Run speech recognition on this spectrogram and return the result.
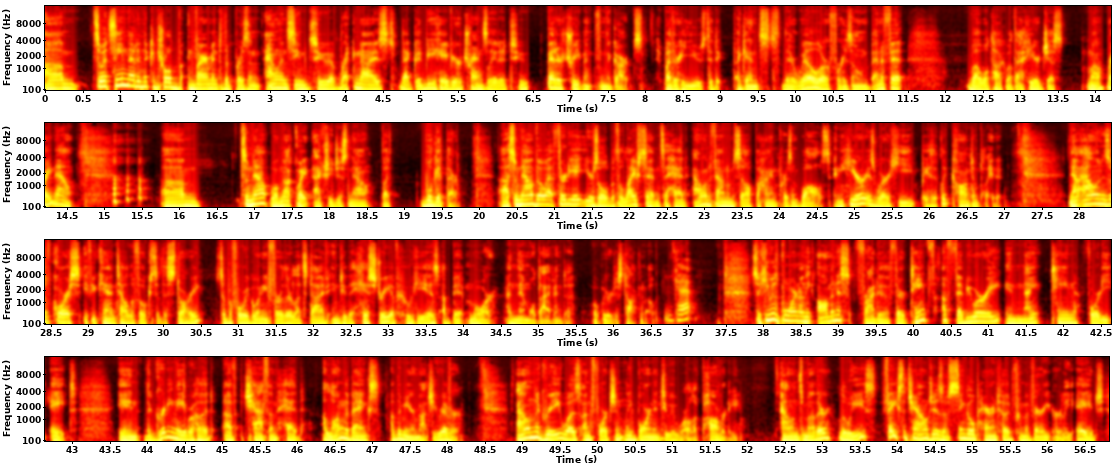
Um, so it seemed that in the controlled environment of the prison, Allan seemed to have recognized that good behavior translated to better treatment from the guards, whether he used it against their will or for his own benefit. Well, we'll talk about that here just, well, right now. um, so now, well, not quite actually just now, but we'll get there. Uh, so now, though, at 38 years old with a life sentence ahead, Allan found himself behind prison walls. And here is where he basically contemplated. Now, Allan is, of course, if you can't tell, the focus of the story. So before we go any further, let's dive into the history of who he is a bit more, and then we'll dive into what we were just talking about. Okay. So he was born on the ominous Friday the 13th of February in 1948 in the gritty neighborhood of Chatham Head along the banks of the Miramichi River. Allan Legere was unfortunately born into a world of poverty. Allan's mother, Louise, faced the challenges of single parenthood from a very early age.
